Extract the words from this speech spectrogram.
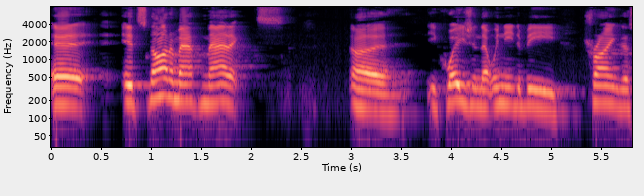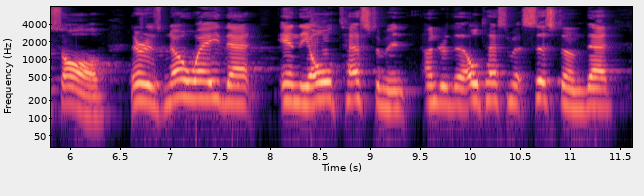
Uh, it's not a mathematics uh, equation that we need to be trying to solve. There is no way that in the Old Testament, under the Old Testament system, that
